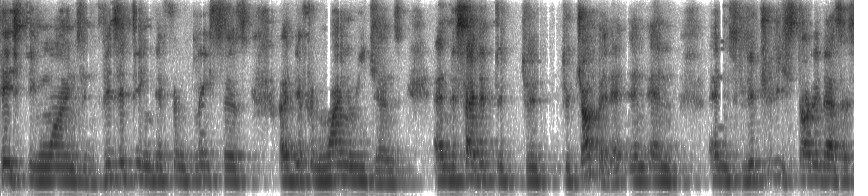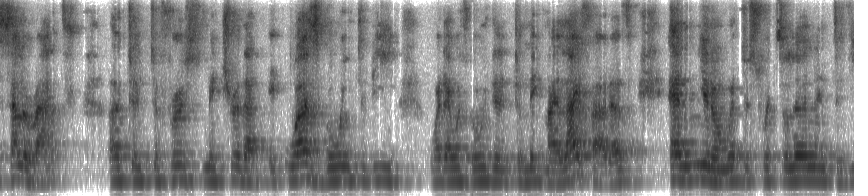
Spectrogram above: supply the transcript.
tasting wines and visiting different places, uh, different wine regions, and decided to, to, to jump in it and, and, and literally started as a cellar rat. Uh, to, to first make sure that it was going to be what I was going to, to make my life out of. And, you know, went to Switzerland and to the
